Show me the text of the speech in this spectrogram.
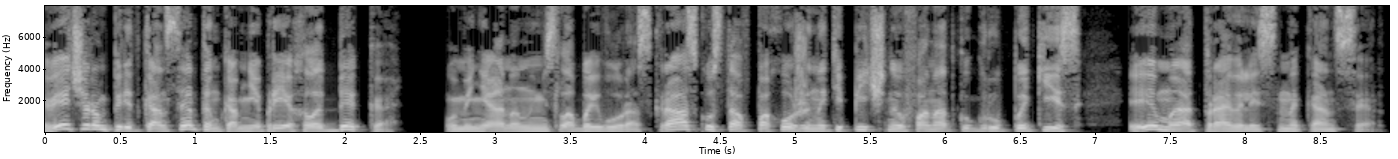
Вечером перед концертом ко мне приехала Бекка. У меня она нанесла боевую раскраску, став похожей на типичную фанатку группы KISS, и мы отправились на концерт.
